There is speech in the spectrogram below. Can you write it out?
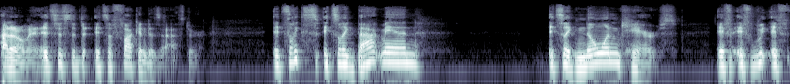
I don't know, man. It's just a, it's a fucking disaster. It's like it's like Batman. It's like no one cares. If if we, if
